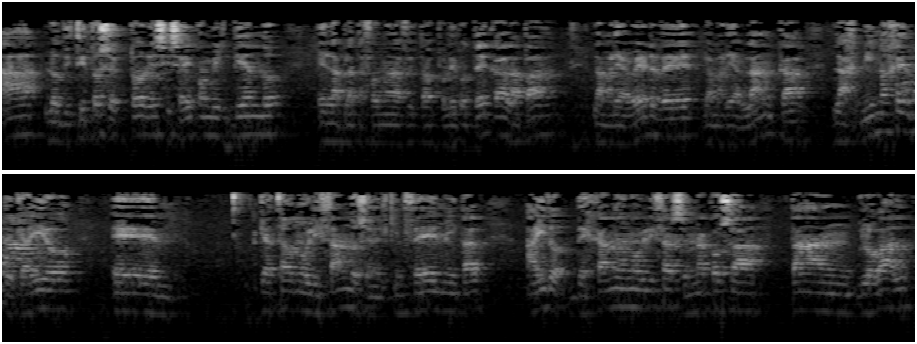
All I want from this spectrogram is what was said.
a los distintos sectores y se ha ido convirtiendo en la plataforma de afectados por la hipoteca, la paz, la María Verde, la María Blanca, la misma gente que ha ido, eh, que ha estado movilizándose en el 15M y tal, ha ido dejando de movilizarse en una cosa tan global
